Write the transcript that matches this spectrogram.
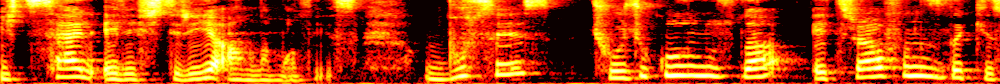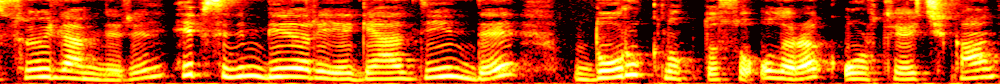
içsel eleştiriyi anlamalıyız. Bu ses çocukluğunuzda etrafınızdaki söylemlerin hepsinin bir araya geldiğinde doruk noktası olarak ortaya çıkan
